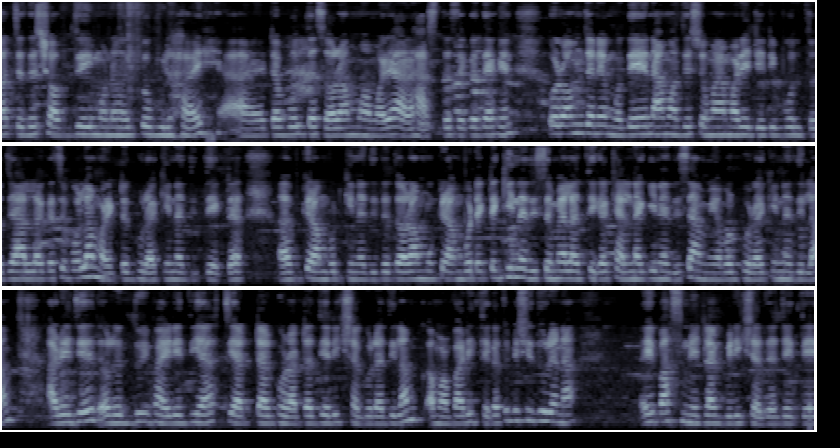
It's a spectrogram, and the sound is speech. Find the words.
বাচ্চাদের শব্দেই মনে হয় কবুল হয়। আর এটা বলতেছে ওর আম্মু আমারে আর হাসতেছে দেখেন। ও রমজানের মধ্যে নামাজের সময় আমার এটি এটি বলতো যে, আল্লাহর কাছে বলো, আমার একটা ঘোড়া কিনে দিতে, একটা ক্রামবোর্ড কিনে দিতে। তো ওর আম্মু ক্রামবোর্ড একটা কিনে দিছে মেলার থেকে খেলনা কিনে দিছে, আমি আবার ঘোড়া কিনে দিলাম। আর এই যে ওর দুই ভাইরে দিয়া চেয়ারটার ঘোড়াটা দিয়ে রিক্সা ঘোড়া দিলাম। আমার বাড়ি থেকে তো বেশি দূরে না। এই পাঁচ মিনিট লাগবে রিক্সা দিয়ে যেতে।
